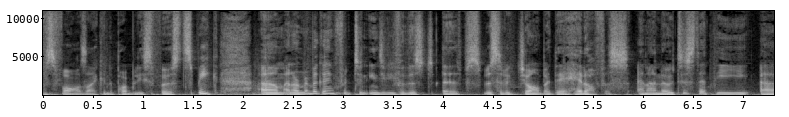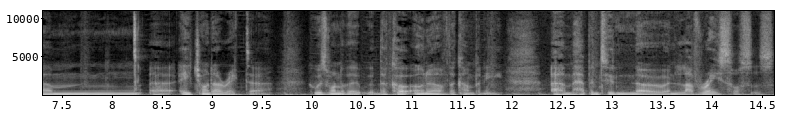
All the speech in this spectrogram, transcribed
as far as I can probably first speak. Um, and I remember going for to an interview for this uh, specific job at their head office, and I noticed that the um, uh, HR director, who was one of the the co-owner of the company, um, happened to know and love racehorses.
